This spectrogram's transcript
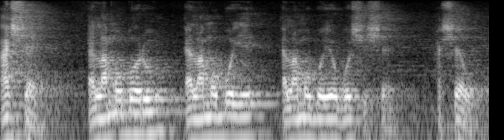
Axé. Ela moboru, ela moboye, ela moboye oboxixé. Axé.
